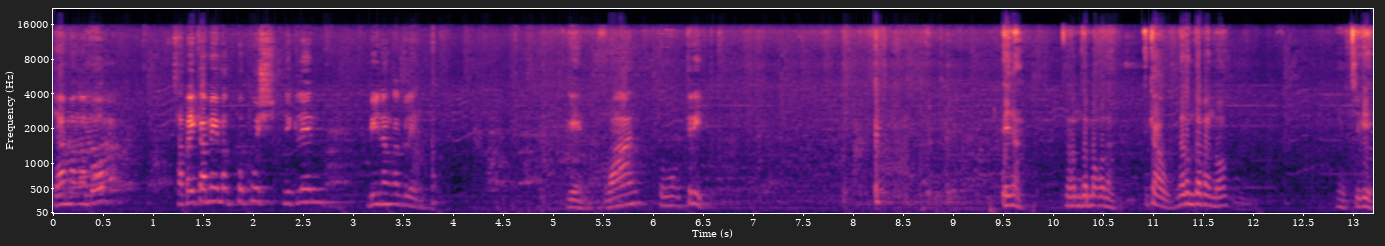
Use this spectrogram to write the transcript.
Yan mga bok, sabay kami magpupush ni Glenn bilang ka Glenn. Game. 1, 2, 3. Ayun na, naramdaman ko na. Ikaw, naramdaman mo? Hmm, sige.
